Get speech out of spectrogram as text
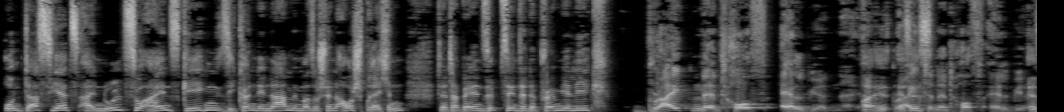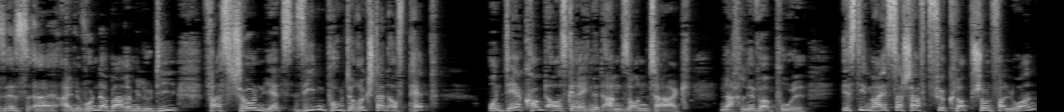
Und das jetzt ein 0 zu 1 gegen, Sie können den Namen immer so schön aussprechen, der Tabellen 17. der Premier League. Brighton and Hove Albion. Äh, Brighton ist, and Hove Albion. Es ist äh, eine wunderbare Melodie. Fast schon jetzt sieben Punkte Rückstand auf Pep. Und der kommt ausgerechnet am Sonntag nach Liverpool. Ist die Meisterschaft für Klopp schon verloren?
